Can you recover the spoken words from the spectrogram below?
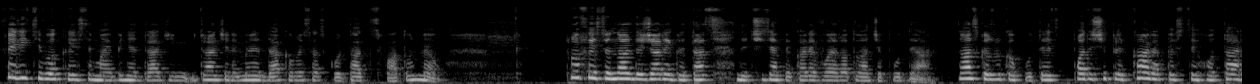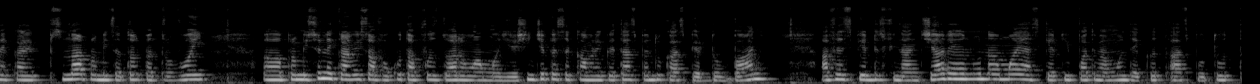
Feriți-vă că este mai bine, dragii, dragile mele, dacă vreți să ascultați sfatul meu. Profesional, deja regretați decizia pe care voi ați luat la început de an. Ați crezut că puteți, poate și plecarea peste hotare care suna promițător pentru voi, Uh, promisiunile care vi s-au făcut au fost doar o amăgire și începe să cam regretați pentru că ați pierdut bani, aveți pierderi financiare în luna mai, ați cheltuit poate mai mult decât ați putut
